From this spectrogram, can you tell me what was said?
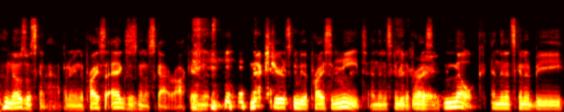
who knows what's going to happen i mean the price of eggs is going to skyrocket and next year it's going to be the price of meat and then it's going to be the price right. of milk and then it's going to be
